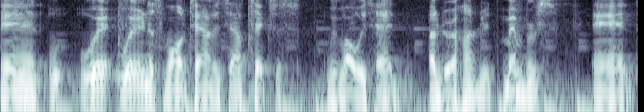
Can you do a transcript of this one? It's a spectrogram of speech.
And we're, we're in a small town in South Texas. We've always had under 100 members. And,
